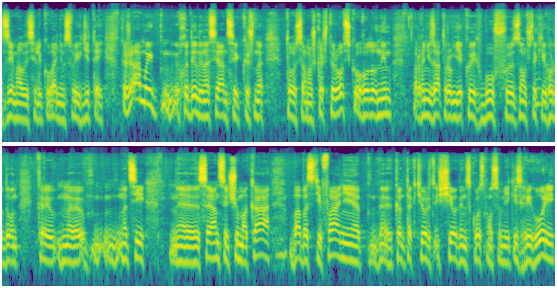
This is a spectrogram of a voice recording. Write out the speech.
займалися лікуванням своїх дітей? Каже, а ми ходили на сеанси Кишна- того самого ж Кашпіровського, головним організатором яких був е, знову ж таки Гордон е, на ці е, сеанси Чумака, Баба Стефанія, контактер ще один з космосом, якийсь Григорій.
